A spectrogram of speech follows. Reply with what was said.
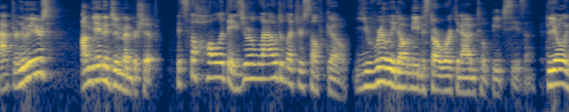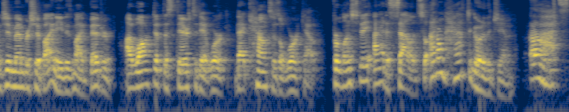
After New Year's, I'm getting a gym membership. It's the holidays, you're allowed to let yourself go. You really don't need to start working out until beach season. The only gym membership I need is my bedroom. I walked up the stairs today at work, that counts as a workout. For lunch today, I had a salad, so I don't have to go to the gym. Ah, it's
